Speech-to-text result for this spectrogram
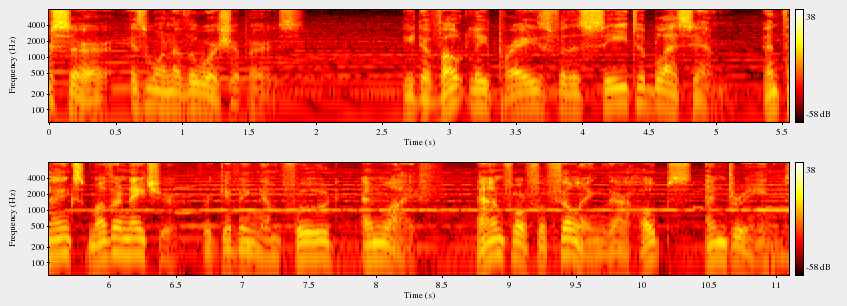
Darsur is one of the worshippers. He devoutly prays for the sea to bless him and thanks Mother Nature for giving them food and life and for fulfilling their hopes and dreams.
